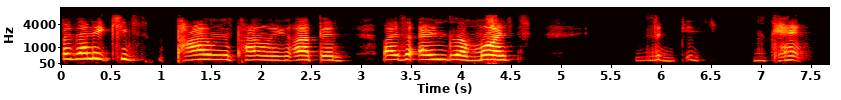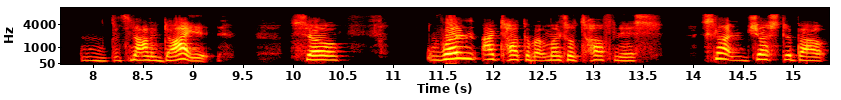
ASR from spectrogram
But then it keeps piling and piling up and by the end of the month the it, you can't it's not a diet. So when I talk about mental toughness, it's not just about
